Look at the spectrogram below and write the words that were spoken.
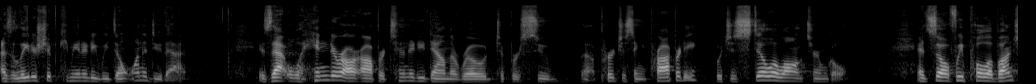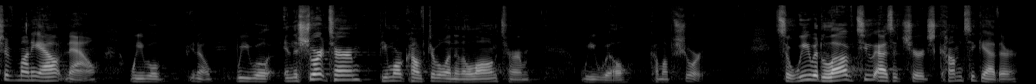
as a leadership community we don't want to do that is that will hinder our opportunity down the road to pursue uh, purchasing property, which is still a long-term goal. And so if we pull a bunch of money out now, we will, you know, we will in the short term be more comfortable and in the long term we will come up short. So we would love to, as a church, come together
